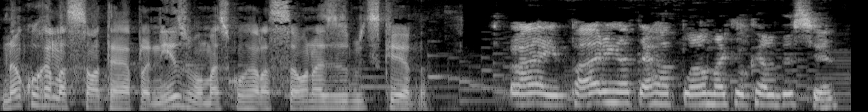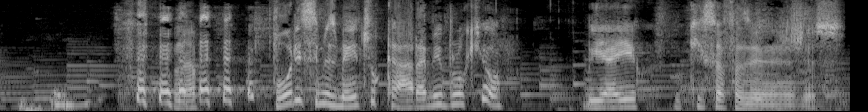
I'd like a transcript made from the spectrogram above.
Não com relação ao terraplanismo, mas com relação ao nazismo de esquerda. Ai, parem a terra plana que eu quero descer. Né? Pura e simplesmente o cara me bloqueou. E aí, o que você vai fazer disso?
